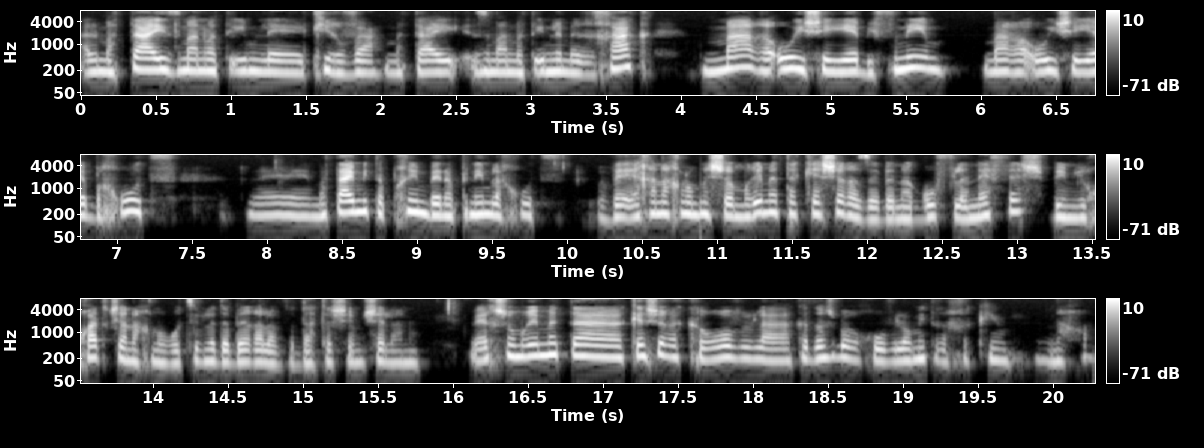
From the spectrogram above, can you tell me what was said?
על מתי זמן מתאים לקרבה, מתי זמן מתאים למרחק, מה ראוי שיהיה בפנים, מה ראוי שיהיה בחוץ, ומתי מתהפכים בין הפנים לחוץ. ואיך אנחנו משמרים את הקשר הזה בין הגוף לנפש, במיוחד כשאנחנו רוצים לדבר על עבודת השם שלנו. ואיך שומרים את הקשר הקרוב לקדוש ברוך הוא ולא מתרחקים. נכון.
